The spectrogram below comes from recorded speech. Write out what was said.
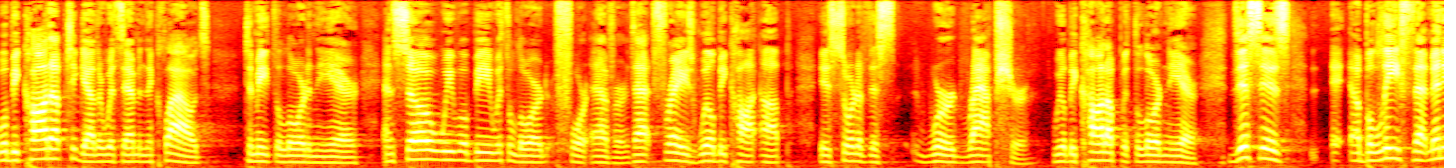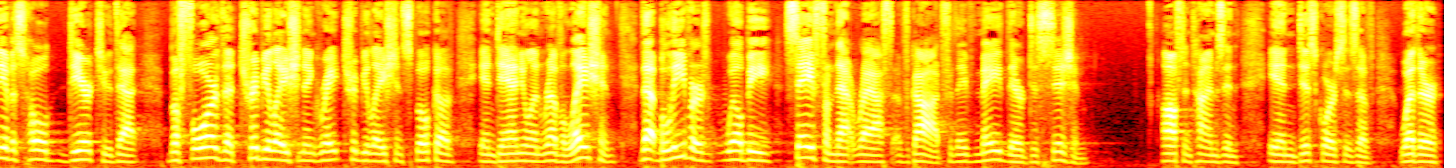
will be caught up together with them in the clouds to meet the Lord in the air. And so we will be with the Lord forever. That phrase, will be caught up, is sort of this word rapture. We'll be caught up with the Lord in the air. This is a belief that many of us hold dear to that before the tribulation and great tribulation spoke of in Daniel and Revelation, that believers will be saved from that wrath of God, for they've made their decision. Oftentimes, in, in discourses of whether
